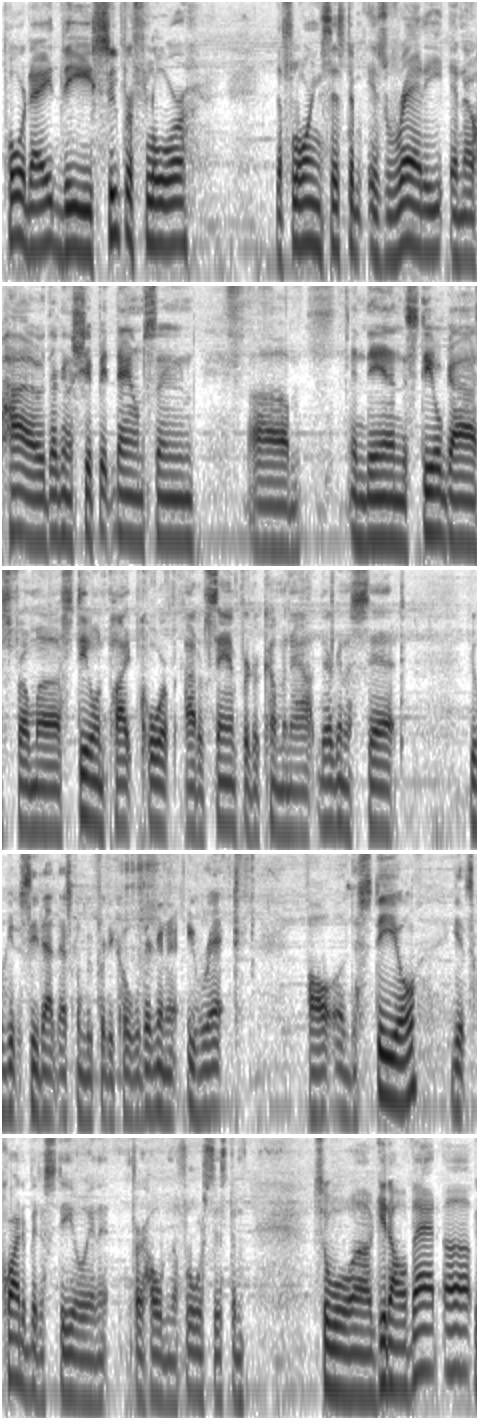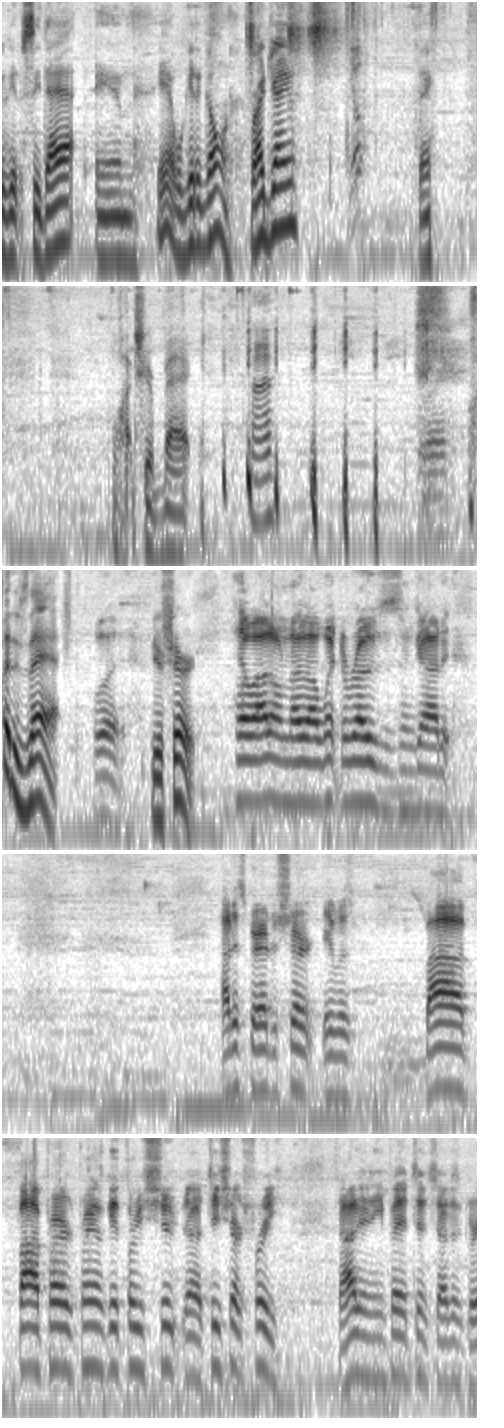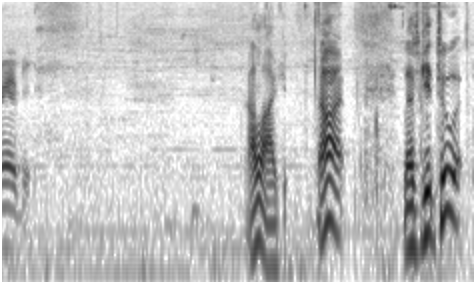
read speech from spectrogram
pour day. The super floor, the flooring system is ready in Ohio. They're going to ship it down soon. Um, and then the steel guys from uh, Steel and Pipe Corp out of Sanford are coming out. They're going to set, you'll get to see that. That's going to be pretty cool. They're going to erect all of the steel. Gets quite a bit of steel in it for holding the floor system. So we'll uh, get all that up. You'll get to see that. And yeah, we'll get it going. Right, James? Yep. Okay. Watch your back. Huh? what? What is that? What? Your shirt. Hell, I don't know. I went to Roses and got it. I just grabbed a shirt. It was buy five pairs of pants, get three shoot, uh, t-shirts free. So I didn't even pay attention. I just grabbed it. I like it. All right, let's get to it.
